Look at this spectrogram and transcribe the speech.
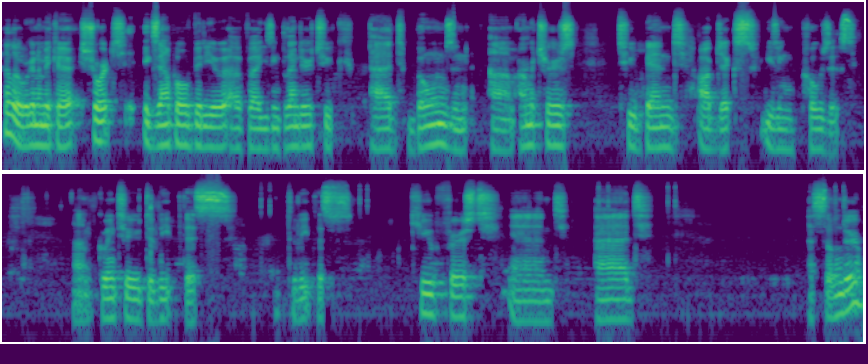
Hello, we're going to make a short example video of uh, using Blender to add bones and um, armatures to bend objects using poses. I'm going to delete this delete this cube first and add a cylinder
